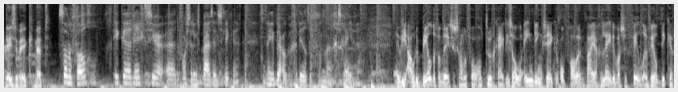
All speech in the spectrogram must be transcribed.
Deze week met... Sanne Vogel. Ik uh, regisseer uh, de voorstelling Spuiten en Slikken. En ik heb daar ook een gedeelte van uh, geschreven. En wie oude beelden van deze Sanne Vogel terugkijkt... die zal één ding zeker opvallen. Een paar jaar geleden was ze veel en veel dikker.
